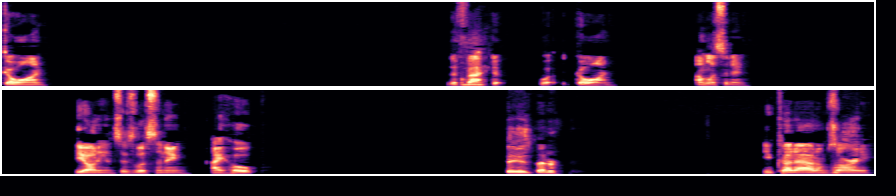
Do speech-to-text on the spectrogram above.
Go on. The Um, fact that what? Go on. I'm listening. The audience is listening. I hope. Say is better. You cut out. I'm sorry.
